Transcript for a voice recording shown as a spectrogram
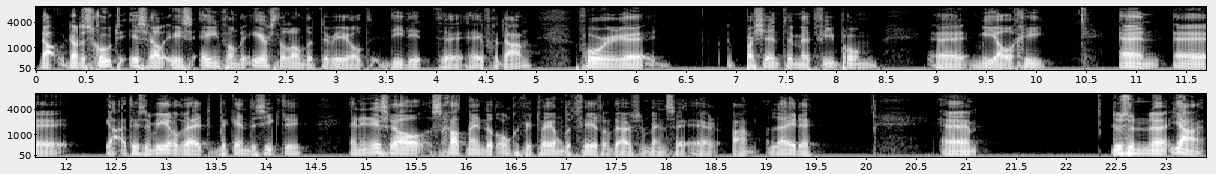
Nou, dat is goed. Israël is een van de eerste landen ter wereld die dit heeft gedaan. Voor patiënten met fibromyalgie. Uh, en ja, het is een wereldwijd bekende ziekte. En in Israël schat men dat ongeveer 240.000 mensen eraan lijden. Dus een, ja,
